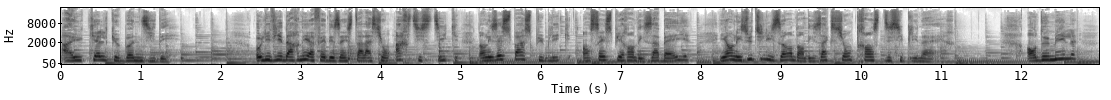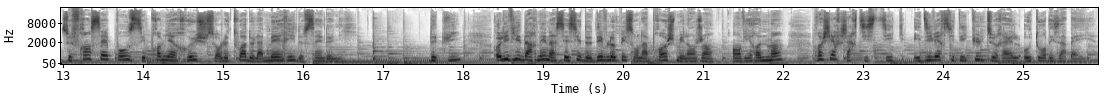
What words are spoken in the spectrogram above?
a eu quelques bonnes idées. Olivier Darnay a fait des installations artistiques dans les espaces publics en s'inspirant des abeilles et en les utilisant dans des actions transdisciplinaires. En 2000, ce Français pose ses premières ruches sur le toit de la mairie de Saint-Denis. Depuis, Olivier Darnay n'a cessé de développer son approche mélangeant environnement, recherche artistique et diversité culturelle autour des abeilles.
